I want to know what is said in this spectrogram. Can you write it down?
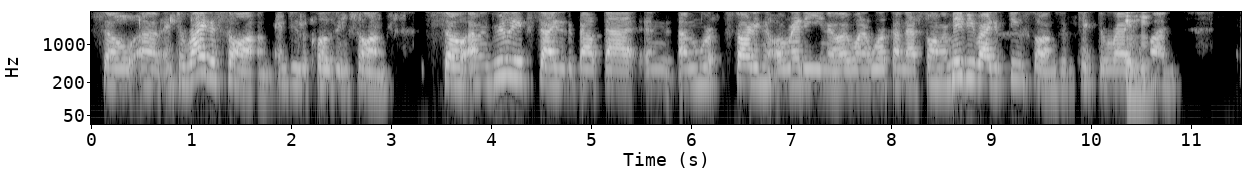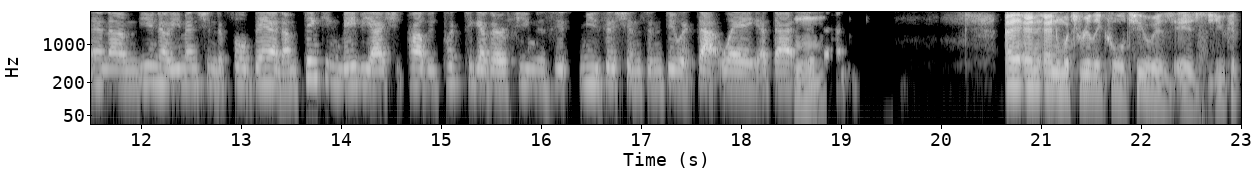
So, um, and to write a song and do the closing song. So I'm really excited about that. And I'm wor- starting already, you know, I want to work on that song or maybe write a few songs and pick the right Mhm. one. And, um, you know, you mentioned a full band. I'm thinking maybe I should probably put together a few music- musicians and do it that way at that Mhm. event. and, and and what's really cool too is is you can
